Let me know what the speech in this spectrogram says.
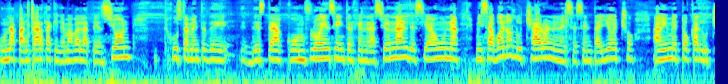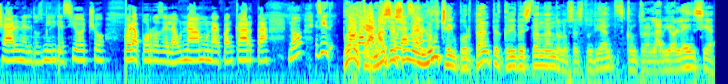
una pancarta que llamaba la atención justamente de, de, esta confluencia intergeneracional. Decía una, mis abuelos lucharon en el 68, a mí me toca luchar en el 2018, fuera porros de la UNAM, una pancarta, ¿no? Es decir, bueno, que además es una lucha importante que están dando los estudiantes contra la violencia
